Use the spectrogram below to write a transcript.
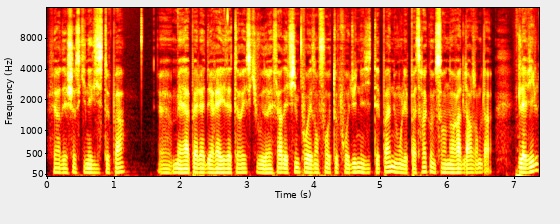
faire des choses qui n'existent pas. Euh, mais appel à des réalisateuristes qui voudraient faire des films pour les enfants autoproduits, n'hésitez pas, nous on les passera comme ça on aura de l'argent de la, de la ville.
